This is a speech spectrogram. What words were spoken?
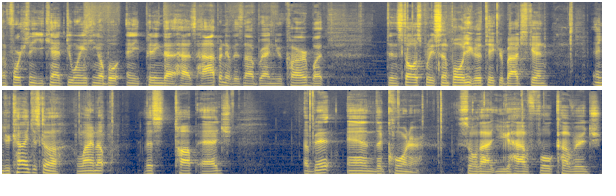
unfortunately you can't do anything about any pitting that has happened if it's not a brand new car but the install is pretty simple. You're gonna take your badge skin and you're kind of just gonna line up this top edge a bit and the corner so that you have full coverage.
